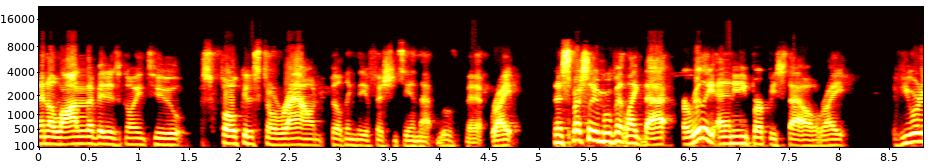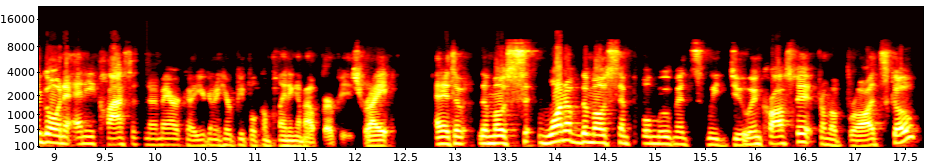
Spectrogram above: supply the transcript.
And a lot of it is going to focus around building the efficiency in that movement, right? And especially a movement like that, or really any burpee style, right? If you were to go into any class in America, you're going to hear people complaining about burpees, right? And it's a, the most one of the most simple movements we do in CrossFit from a broad scope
